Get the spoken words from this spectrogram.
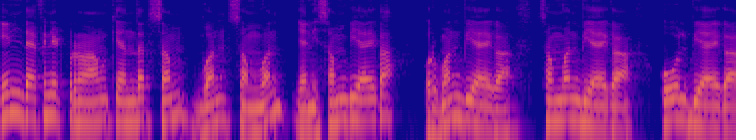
इनडेफिनिट प्रोनाउन के अंदर सम वन सम वन यानी सम भी आएगा और वन भी आएगा सम वन भी आएगा ओल भी आएगा।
